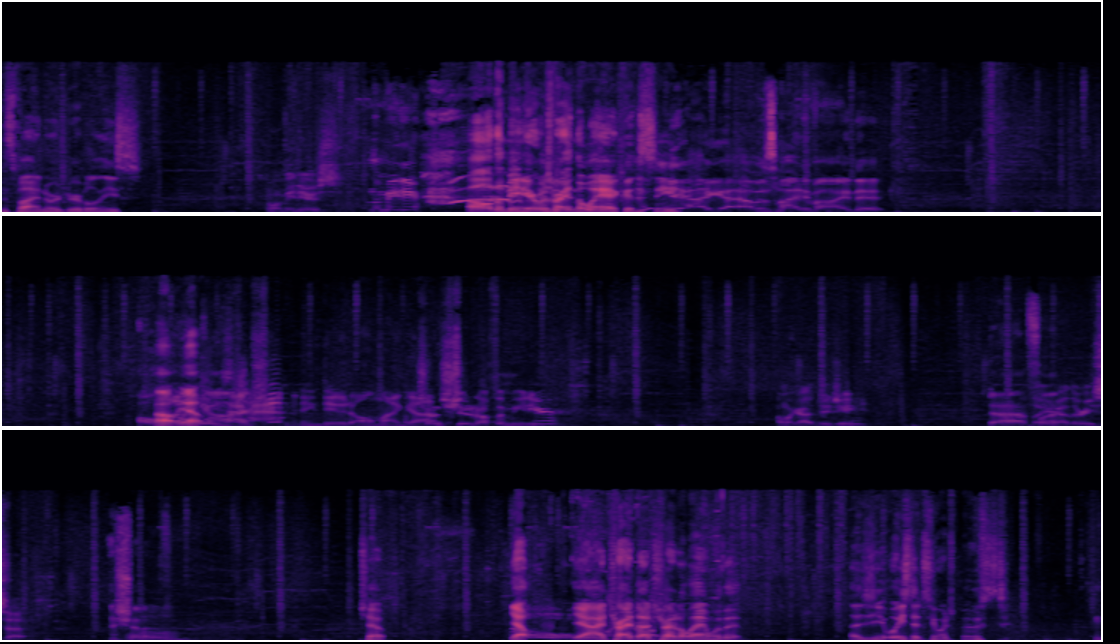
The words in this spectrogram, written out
It's fine. We're dribbling these. Come on, meteors. The meteor. Oh, the meteor was right in the way. I couldn't see. yeah, I, got, I was hiding behind it. Oh, Oh, yep. What's happening, dude? Oh my Trying god. to shoot it off the meteor. Oh my god, GG. Yeah, I thought you flip. had the reset. I should have. Oh. Yep. Oh, yeah, I my tried to try to land with it. As you wasted too much boost.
